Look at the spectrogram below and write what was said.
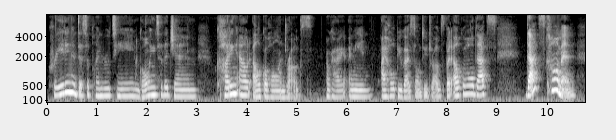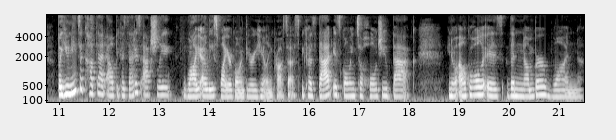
Creating a disciplined routine, going to the gym, cutting out alcohol and drugs Okay? I mean, I hope you guys don't do drugs, but alcohol that's that's common. But you need to cut that out because that is actually why at least while you're going through your healing process because that is going to hold you back. You know, alcohol is the number one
